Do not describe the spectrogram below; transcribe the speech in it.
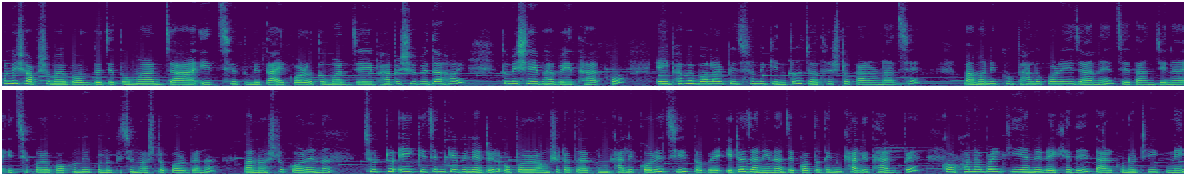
উনি সবসময় বলবে যে, তোমার যা ইচ্ছে তুমি তাই করো, তোমার যেইভাবে সুবিধা হয়, তুমি সেইভাবেই থাকো। এইভাবে বলার পিছনে কিন্তু যথেষ্ট কারণ আছে। মামানি খুব ভালো করেই জানে যে তানজিনা ইচ্ছে করে কখনোই কোনো কিছু নষ্ট করবে না বা নষ্ট করে না। ছোট্ট এই কিচেন ক্যাবিনেটের উপরের অংশটা তো এখন খালি করেছি, তবে এটা জানি না যে কতদিন খালি থাকবে। কখন আবার কি এনে রেখে দেই তার কোনো ঠিক নেই,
